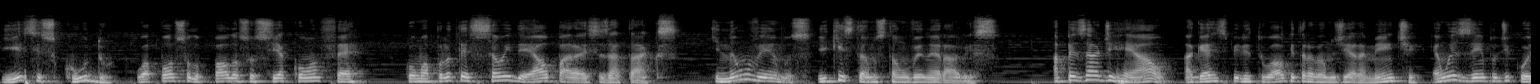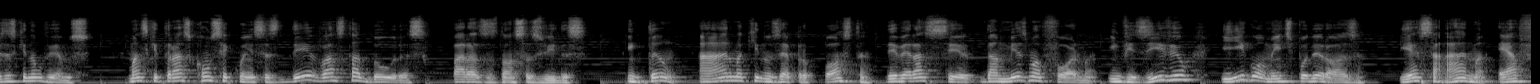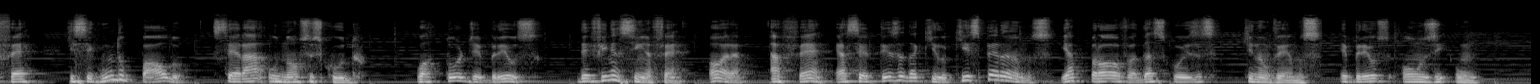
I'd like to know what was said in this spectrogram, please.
E esse escudo o apóstolo Paulo associa com a fé, como a proteção ideal para esses ataques, que não vemos e que estamos tão vulneráveis. Apesar de real, a guerra espiritual que travamos diariamente é um exemplo de coisas que não vemos, mas que traz consequências devastadoras para as nossas vidas. Então, a arma que nos é proposta deverá ser, da mesma forma, invisível e igualmente poderosa. E essa arma é a fé, que, segundo Paulo, será o nosso escudo. O autor de Hebreus define assim a fé: Ora, a fé é a certeza daquilo que esperamos e a prova das coisas que não vemos. Hebreus 11, 1.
